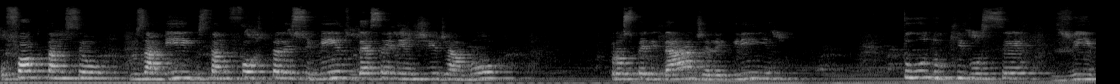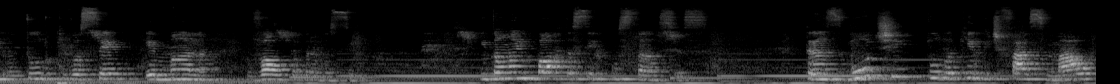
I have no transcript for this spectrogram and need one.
O foco está no seu, nos amigos, está no fortalecimento dessa energia de amor, prosperidade, alegria. Tudo que você vibra, tudo que você emana, volta para você. Então não importa as circunstâncias, transmute tudo aquilo que te faz mal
